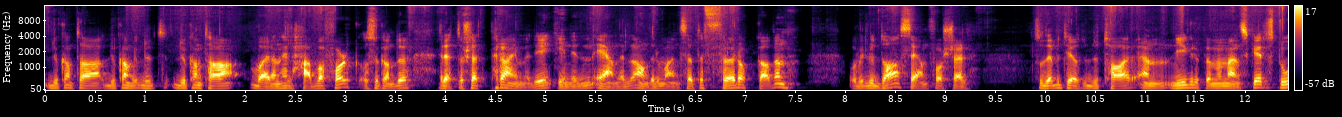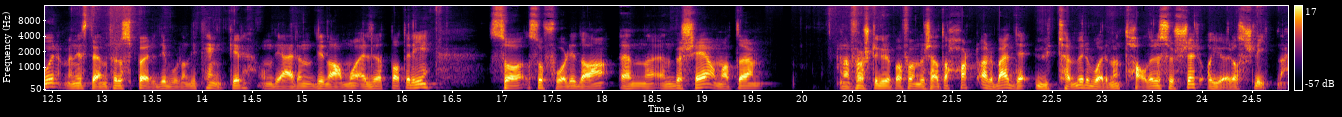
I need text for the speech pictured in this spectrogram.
Du kan, ta, du, kan, du, du kan ta, bare en hel haug av folk, og så kan du rett og slett prime de inn i den ene eller andre mindsettet før oppgaven. Og vil du da se en forskjell? Så det betyr at du tar en ny gruppe med mennesker, stor, men istedenfor å spørre dem hvordan de tenker, om de er en dynamo eller et batteri, så, så får de da en, en, beskjed om at eh, den første gruppa får en beskjed at hardt arbeid det uttømmer våre mentale ressurser og gjør oss slitne.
